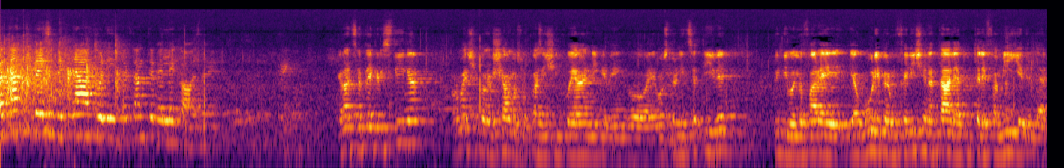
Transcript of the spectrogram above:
stasera, tanti bei spettacoli, per tante belle cose. Grazie a te Cristina, ormai ci conosciamo, sono quasi cinque anni che vengo alle vostre iniziative, quindi voglio fare gli auguri per un felice Natale a tutte le famiglie del,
